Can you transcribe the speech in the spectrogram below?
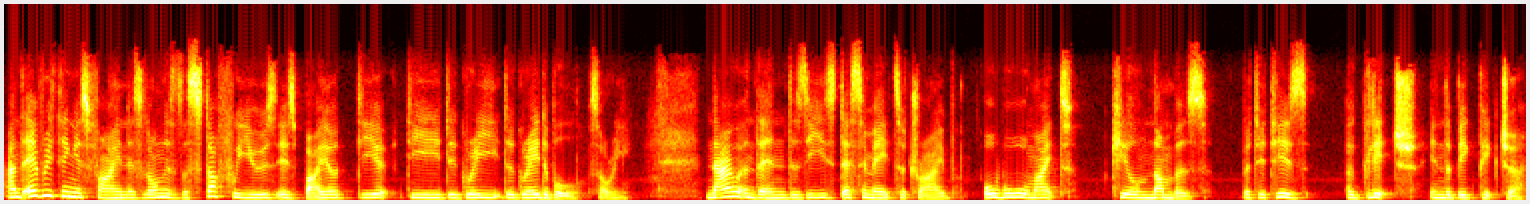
And everything is fine as long as the stuff we use is biodegradable. Sorry. Now and then, disease decimates a tribe, or war might kill numbers, but it is a glitch in the big picture.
